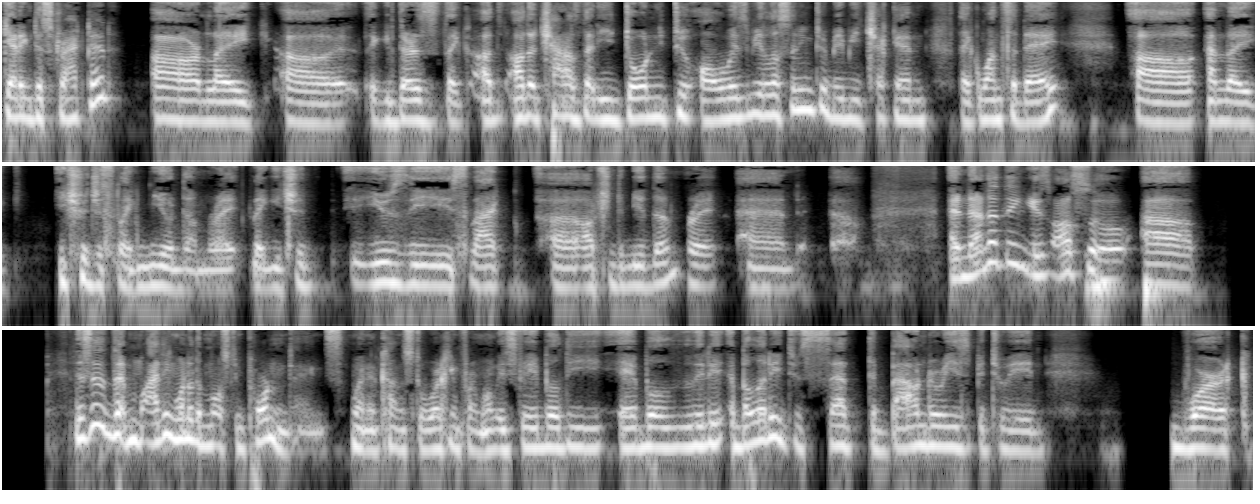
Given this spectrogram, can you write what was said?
getting distracted. Or like, uh, like if there's like other channels that you don't need to always be listening to, maybe check in like once a day. Uh, and like you should just like mute them, right? Like you should use the Slack uh, option to mute them, right? And uh, another thing is also uh, this is the I think one of the most important things when it comes to working from home is the ability ability ability to set the boundaries between work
